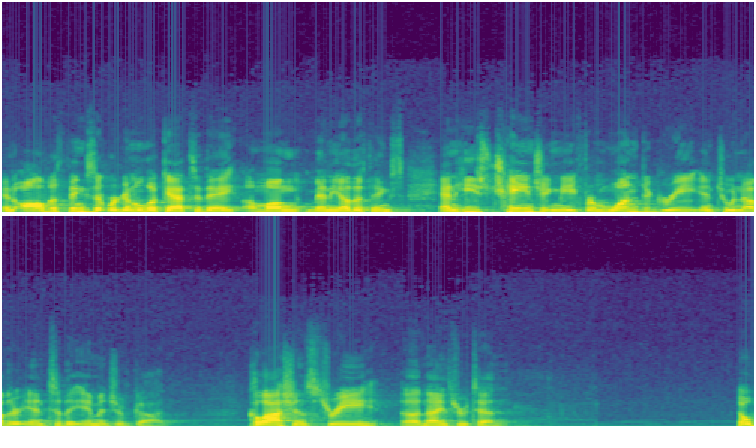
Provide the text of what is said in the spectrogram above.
and all the things that we're going to look at today, among many other things, and He's changing me from one degree into another into the image of God. Colossians 3 uh, 9 through 10. So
